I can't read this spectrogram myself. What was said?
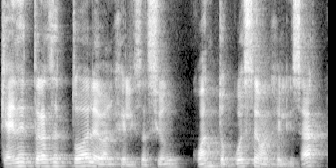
qué hay detrás de toda la evangelización, cuánto cuesta evangelizar.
